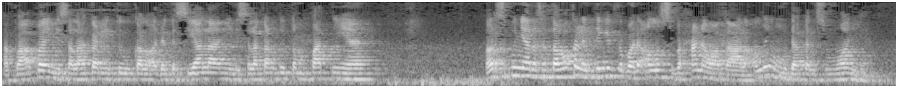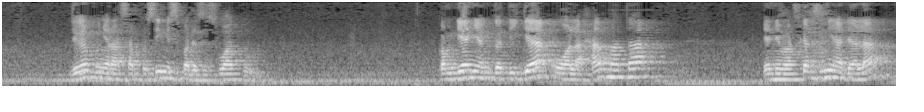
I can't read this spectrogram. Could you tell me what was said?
apa-apa yang disalahkan itu kalau ada kesialan, yang disalahkan itu tempatnya. Harus punya rasa tawakal yang tinggi kepada Allah Subhanahu wa taala. Allah yang memudahkan semuanya. Jangan punya rasa pesimis pada sesuatu. Kemudian yang ketiga, walahamata yang dimaksudkan sini adalah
